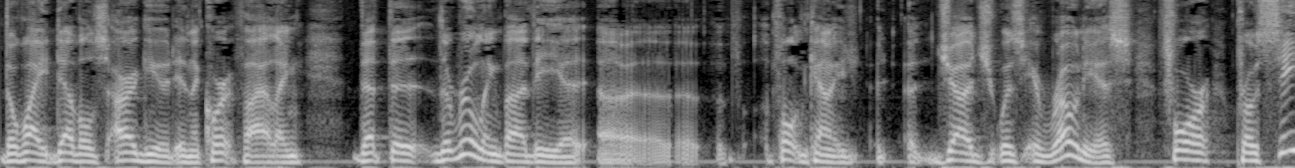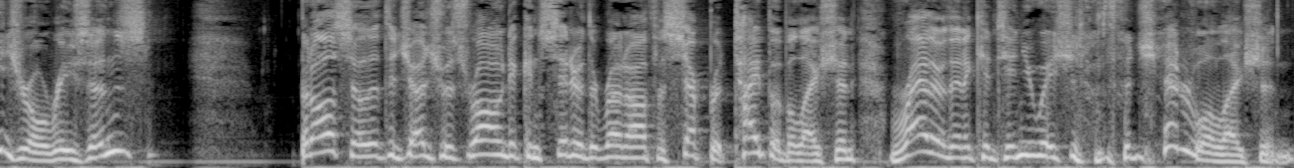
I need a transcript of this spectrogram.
the White Devils argued in the court filing that the, the ruling by the uh, uh, Fulton County uh, judge was erroneous for procedural reasons, but also that the judge was wrong to consider the runoff a separate type of election rather than a continuation of the general election.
